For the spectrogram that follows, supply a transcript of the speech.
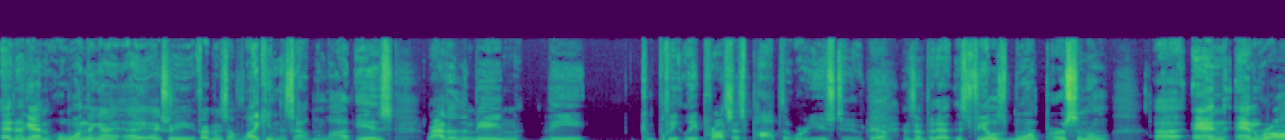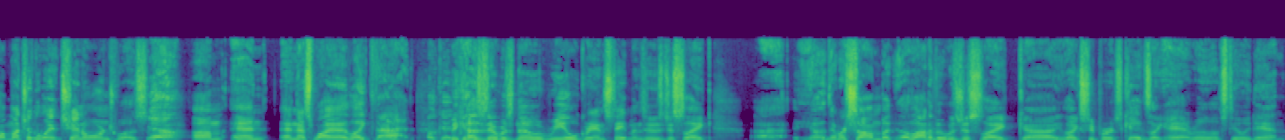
and again, one thing I, I actually find myself liking this album a lot is rather than being the completely processed pop that we're used to, Yeah. and so, but uh, this feels more personal. Uh, and and raw, much in the way that Channel Orange was. Yeah. Um. And and that's why I like that. Okay. Because there was no real grand statements. It was just like, uh, you know, there were some, but a lot of it was just like, uh, like super rich kids, like, hey, I really love Steely Dan.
